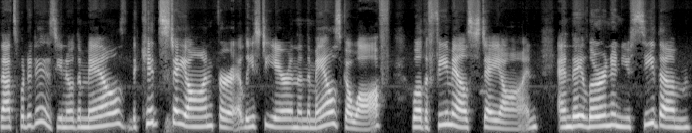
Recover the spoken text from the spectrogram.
that's what it is. You know, the males, the kids stay on for at least a year, and then the males go off. Well, the females stay on and they learn, and you see them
